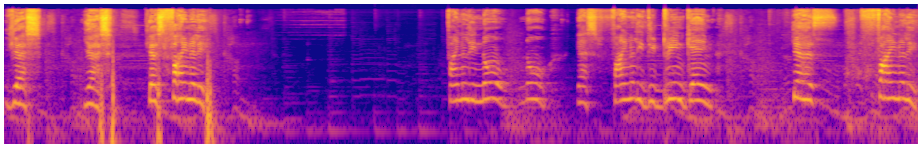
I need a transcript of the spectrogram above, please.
Yes. Yes. Yes. Finally. Finally, no. No. Yes. Finally, the dream game. Yes. Finally.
